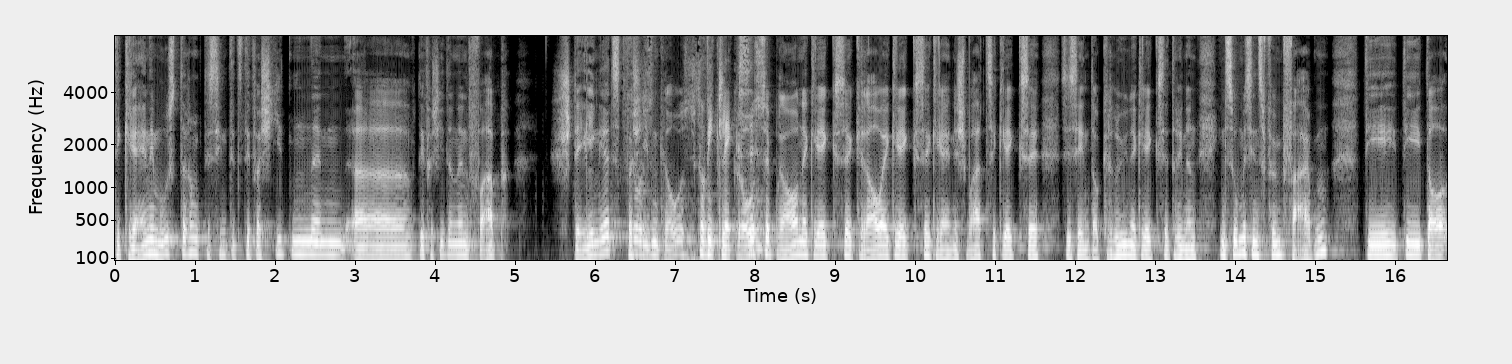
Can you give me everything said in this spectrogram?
Die kleine Musterung, das sind jetzt die verschiedenen, äh, die verschiedenen Farbstellen jetzt, verschieden so, groß. So wie Kleckse. Große braune Kleckse, graue Kleckse, kleine schwarze Kleckse. Sie sehen da grüne Kleckse drinnen. In Summe sind es fünf Farben, die, die da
